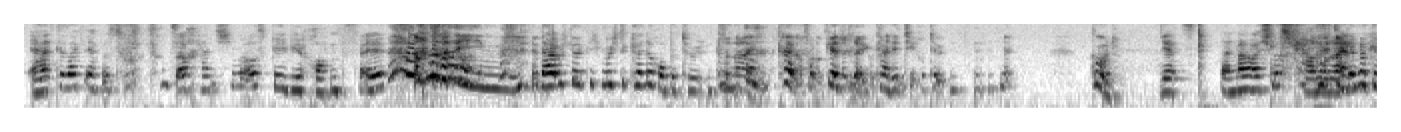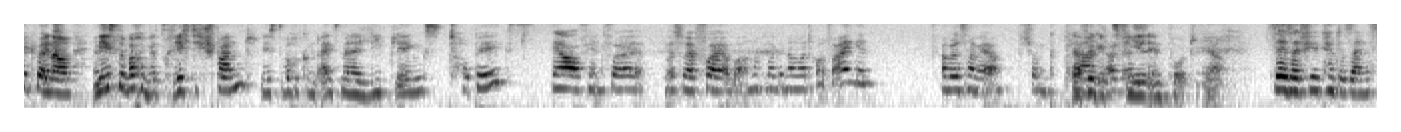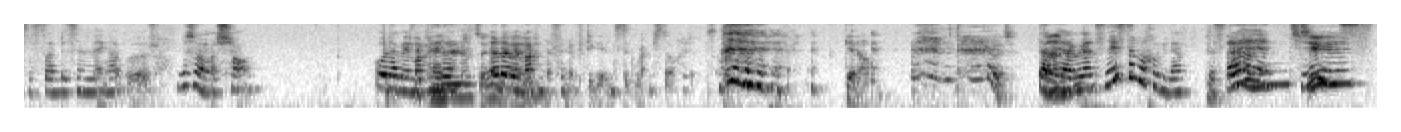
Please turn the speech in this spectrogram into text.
Er hat gesagt, er besucht uns auch Handschuhe aus Babyrobbenfell. Nein. Da habe ich gesagt, ich möchte keine Robbe töten. Nein, keiner von uns. Generell keine Tiere töten. Gut, jetzt. Dann machen wir Schluss wir heute. Genug gequatscht. Genau. Nächste Woche wird es richtig spannend. Nächste Woche kommt eins meiner Lieblingstopics. Ja, auf jeden Fall. Müssen wir vorher aber auch nochmal genauer drauf eingehen. Aber das haben wir ja schon geplant. Dafür gibt es viel Input, ja. Sehr, sehr viel könnte sein, dass das da ein bisschen länger wird. Müssen wir mal schauen. Oder wir, Wir machen, eine, uns so oder wir ein. machen eine vernünftige Instagram-Story dazu. Genau. Gut. Dann, Dann hören wir uns nächste Woche wieder. Bis dahin. Tschüss.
